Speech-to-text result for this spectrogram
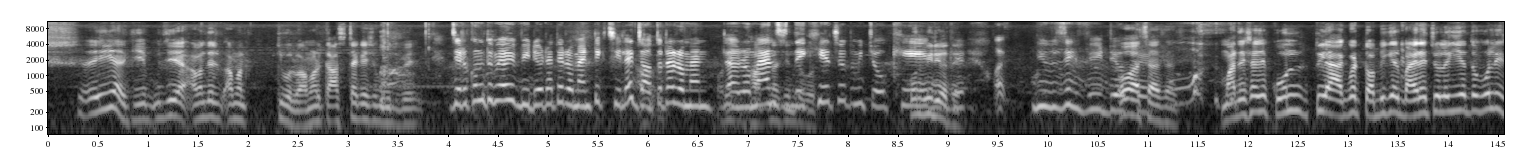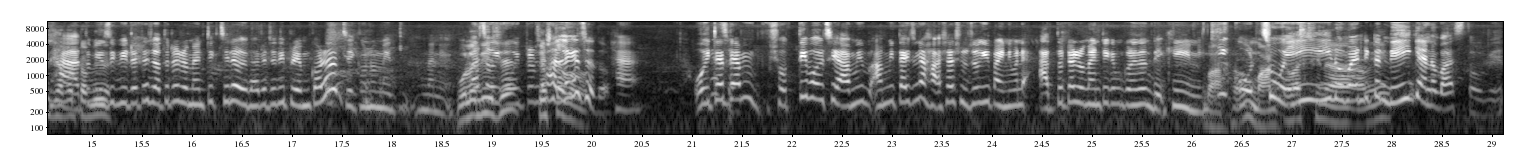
এই আর কি যে আমাদের আমার কি বলব আমার কাজটাকে সে বুঝবে। যেরকম তুমি ওই ভিডিওটাতে রোমান্টিক ছিলে যতটা রোম্যান্স দেখিয়েছো তুমি চোখে কোন ভিডিওতে? মিউজিক ভিডিও ও আচ্ছা আচ্ছা মাঝে সাঝে কোন তুই একবার টপিকের বাইরে চলে গিয়ে তো বলিস হ্যাঁ আবার তো মিউজিক ভিডিওতে যতটা রোমান্টিক ছিল ওইভাবে যদি প্রেম করো যে কোনো মেয়ে- মানে বলে আচ্ছা, দিয়েছে চেষ্টা করো। লেগেছে তো? হ্যাঁ। ওইটাতে আমি সত্যি বলছি আমি আমি তাই জন্য হাসার সুযোগই পাইনি মানে এতটা রোমান্টিক আমি কোনোদিন দেখিনি। কি করছ? এই রোমান্টিকটা নেই কেন বাস্তবে?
